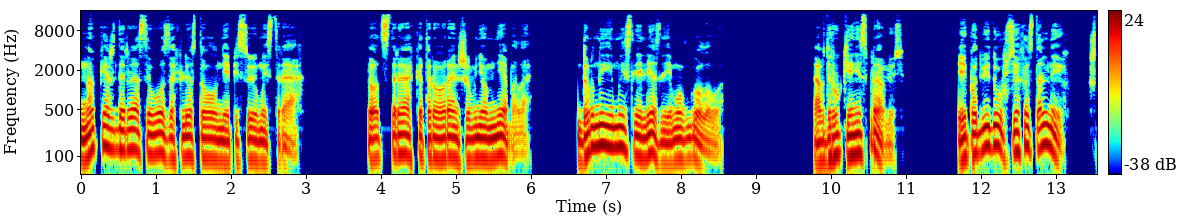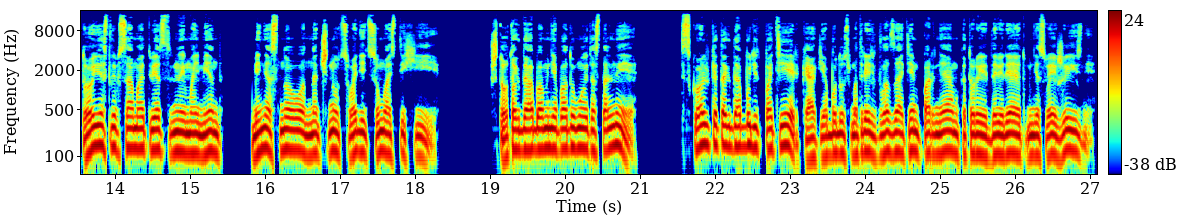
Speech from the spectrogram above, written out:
но каждый раз его захлестывал неописуемый страх. Тот страх, которого раньше в нем не было. Дурные мысли лезли ему в голову. А вдруг я не справлюсь? И подведу всех остальных. Что, если в самый ответственный момент меня снова начнут сводить с ума стихии? Что тогда обо мне подумают остальные? Сколько тогда будет потерь? Как я буду смотреть в глаза тем парням, которые доверяют мне своей жизни?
